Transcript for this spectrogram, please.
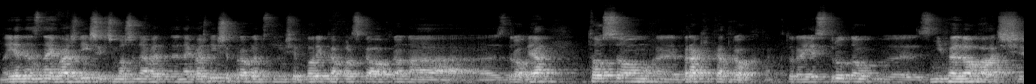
no jeden z najważniejszych, czy może nawet najważniejszy problem, z którym się boryka polska ochrona zdrowia, to są e, braki kadrowe, tak, które jest trudno e, zniwelować e,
